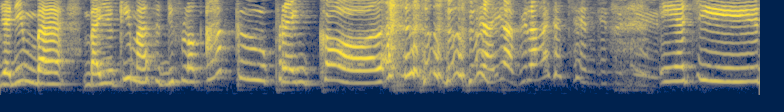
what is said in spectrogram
Jadi Mbak Mbak Yuki masuk di vlog aku prank call. Iya iya, bilang aja Cin gitu Cin. Iya Cin,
